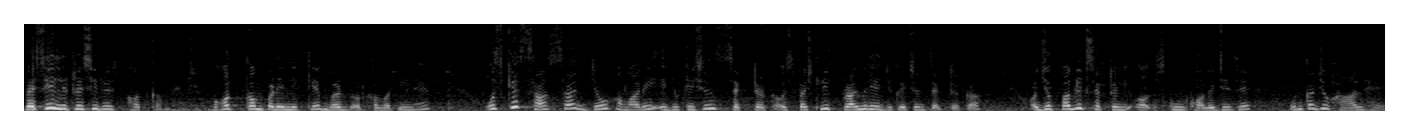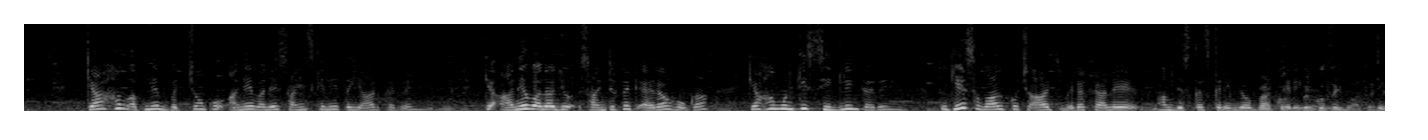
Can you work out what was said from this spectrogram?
वैसे ही लिटरेसी रेट बहुत कम है बहुत कम पढ़े लिखे मर्द और ख़वान हैं। उसके साथ साथ जो हमारे एजुकेशन सेक्टर का स्पेशली प्राइमरी एजुकेशन सेक्टर का और जो पब्लिक सेक्टर स्कूल कॉलेजेस है उनका जो हाल है क्या हम अपने बच्चों को आने वाले साइंस के लिए तैयार कर रहे हैं? क्या आने वाला जो साइंटिफिक एरा होगा क्या हम उनकी सीडलिंग कर रहे हैं? तो ये सवाल कुछ आज मेरा ख्याल है हम डिस्कस करेंगे और बात करेंगे। बिल्कुल सही बात है।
